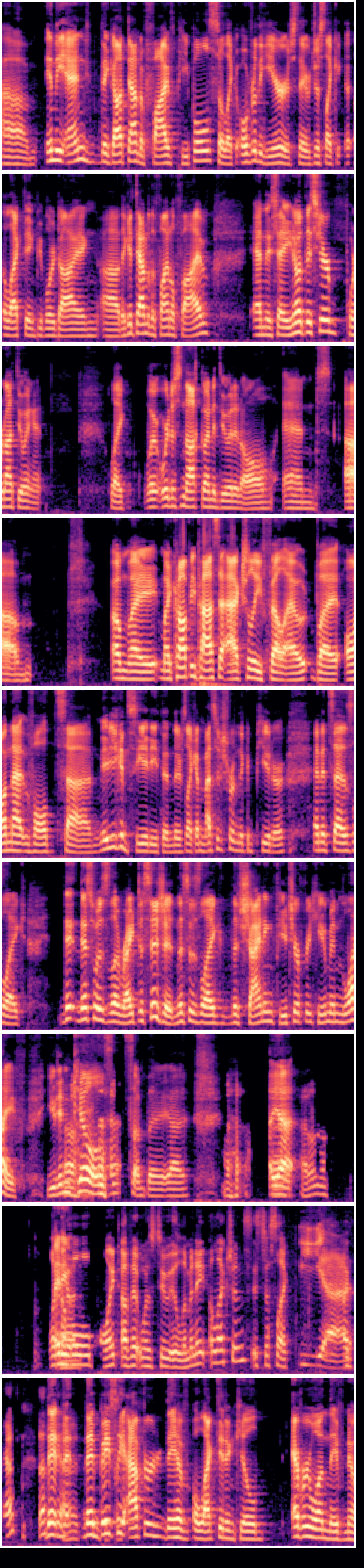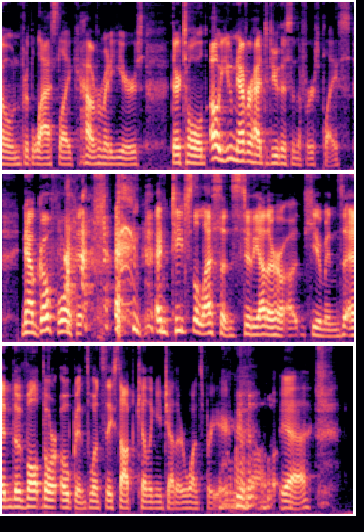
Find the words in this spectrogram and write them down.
Um, in the end, they got down to five people. So like over the years, they were just like electing. People are dying. Uh, they get down to the final five, and they say, you know what, this year we're not doing it. Like we're we're just not going to do it at all. And um, uh, my my copy pasta actually fell out, but on that vault, uh, maybe you can see it, Ethan. There's like a message from the computer, and it says like, "Th- "This was the right decision. This is like the shining future for human life. You didn't kill something." Yeah, yeah, I don't know. Like Anyway. the whole point of it was to eliminate elections. It's just like I yeah. They, yeah, they, they basically after they have elected and killed everyone they've known for the last like however many years they're told oh you never had to do this in the first place now go forth and, and teach the lessons to the other uh, humans and the vault door opens once they stop killing each other once per year yeah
